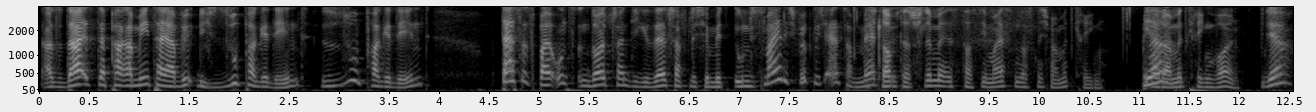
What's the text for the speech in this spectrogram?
Also da ist der Parameter ja wirklich super gedehnt, super gedehnt. Das ist bei uns in Deutschland die gesellschaftliche mit und das meine ich wirklich ernsthaft. Ich Merkt glaube, euch- das Schlimme ist, dass die meisten das nicht mal mitkriegen. ja, Oder mitkriegen wollen. ja,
